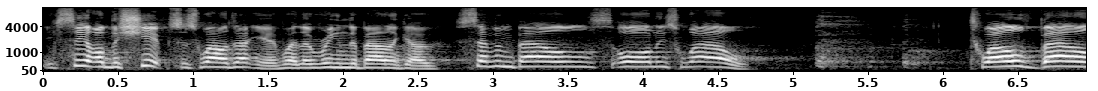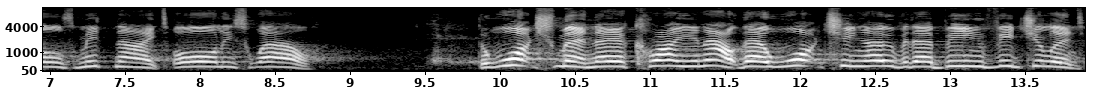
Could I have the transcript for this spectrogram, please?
You see it on the ships as well, don't you? Where they ring the bell and go, Seven bells, all is well. Twelve bells, midnight, all is well. The watchmen, they are crying out. They're watching over. They're being vigilant.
